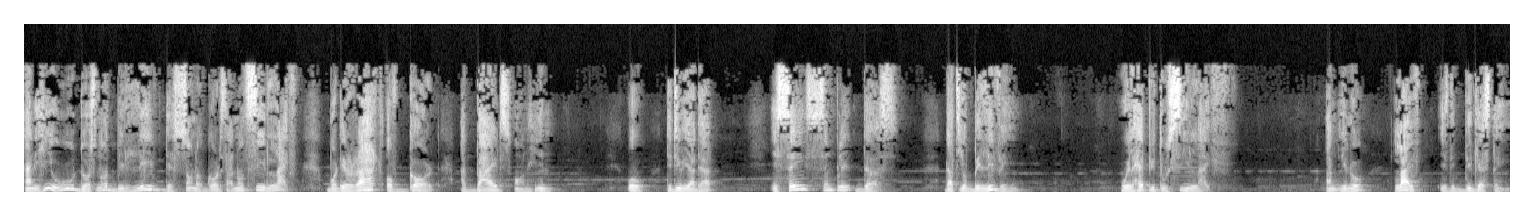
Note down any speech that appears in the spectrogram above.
And he who does not believe the Son of God shall not see life, but the wrath of God abides on him. Oh, did you hear that? It's saying simply thus that your believing will help you to see life. And you know, life is the biggest thing.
